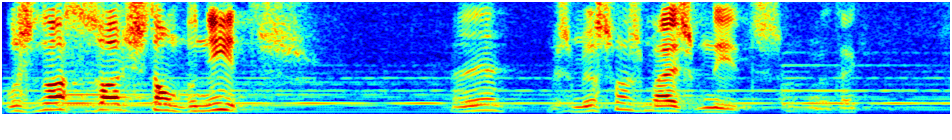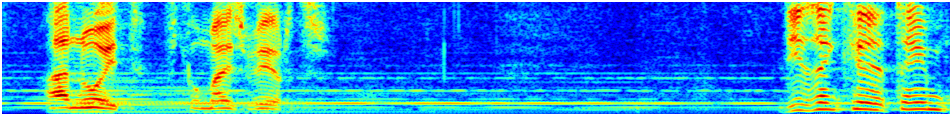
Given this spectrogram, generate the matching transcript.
Os nossos olhos estão bonitos, é? Os meus são os mais bonitos. É à noite ficam mais verdes. Dizem que tem.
